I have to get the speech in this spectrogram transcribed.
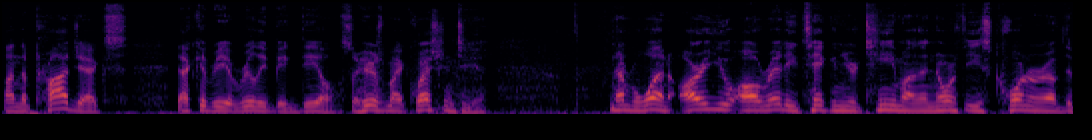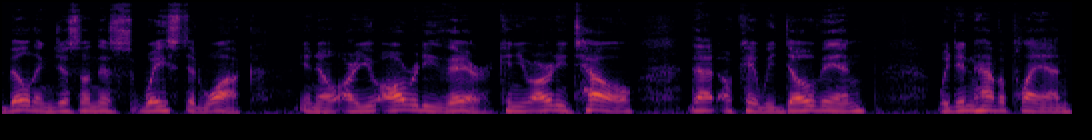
on the projects that could be a really big deal. So here's my question to you. Number one, are you already taking your team on the northeast corner of the building just on this wasted walk? You know, are you already there? Can you already tell that, okay, we dove in, we didn't have a plan,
